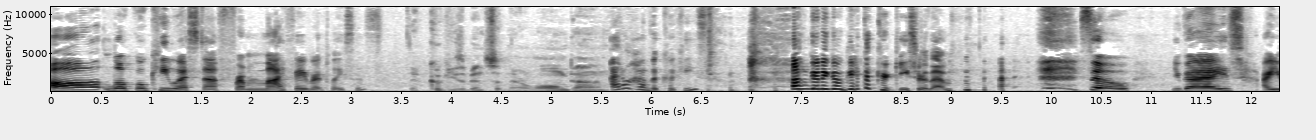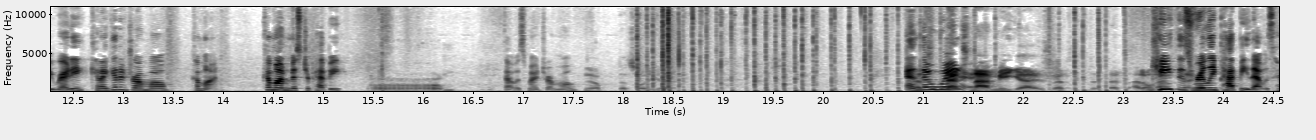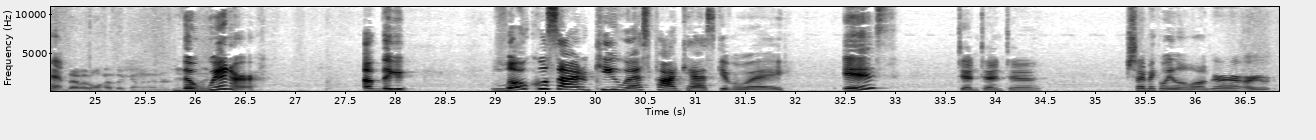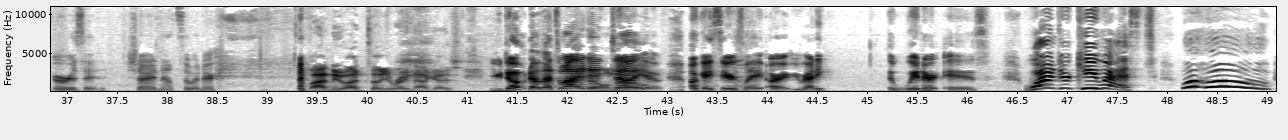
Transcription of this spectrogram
All local Key West stuff from my favorite places. The cookies have been sitting there a long time. I don't have the cookies. I'm going to go get the cookies for them. so, you guys, are you ready? Can I get a drum roll? Come on. Come on, Mr. Peppy. Um, That was my drum roll. Yep, that's all you got. And that's, the winner. That's not me, guys. That's, that's, I don't. Keith is that. really peppy. That was him. That I don't have that kind of energy. The winner of the local side of Key West podcast giveaway is dun dun dun. Should I make it wait a little longer, or or is it? Should I announce the winner? If I knew, I'd tell you right now, guys. You don't know. That's why I, I didn't tell know. you. Okay, seriously. All right, you ready? The winner is Wander Key West. Woohoo!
